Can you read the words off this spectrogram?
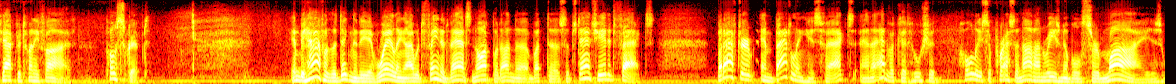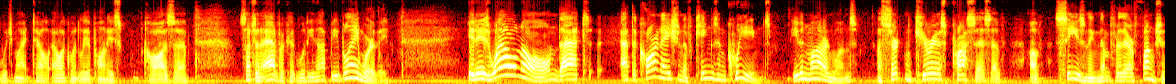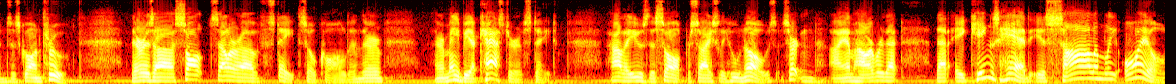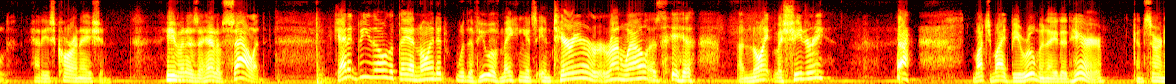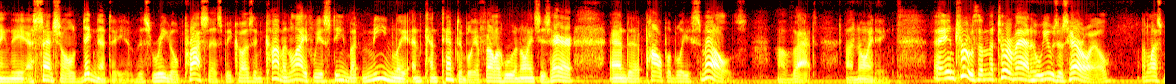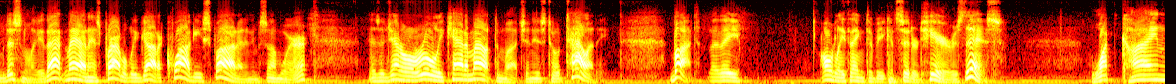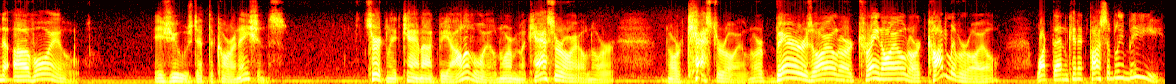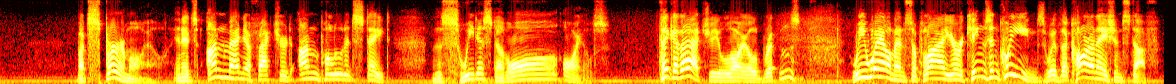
Chapter 25. Postscript. In behalf of the dignity of whaling, I would fain advance naught but, un, uh, but uh, substantiated facts. But after embattling his facts, an advocate who should wholly suppress a not unreasonable surmise which might tell eloquently upon his cause, uh, such an advocate would he not be blameworthy? It is well known that at the coronation of kings and queens, even modern ones, a certain curious process of, of seasoning them for their functions has gone through. There is a salt cellar of state, so called, and there, there may be a caster of state. How they use the salt precisely, who knows? Certain I am, however, that, that a king's head is solemnly oiled at his coronation, even as a head of salad. Can it be, though, that they anoint it with the view of making its interior run well, as they anoint machinery? Much might be ruminated here concerning the essential dignity of this regal process, because in common life we esteem but meanly and contemptibly a fellow who anoints his hair and uh, palpably smells of that anointing. Uh, in truth, a mature man who uses hair oil, unless medicinally, that man has probably got a quaggy spot in him somewhere. As a general rule, he can't amount to much in his totality. But the only thing to be considered here is this what kind of oil is used at the coronations? Certainly it cannot be olive oil, nor macassar oil, nor, nor castor oil, nor bear's oil, nor train oil, nor cod liver oil. What then can it possibly be? But sperm oil, in its unmanufactured, unpolluted state, the sweetest of all oils. Think of that, ye loyal Britons! We whalemen supply your kings and queens with the coronation stuff.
